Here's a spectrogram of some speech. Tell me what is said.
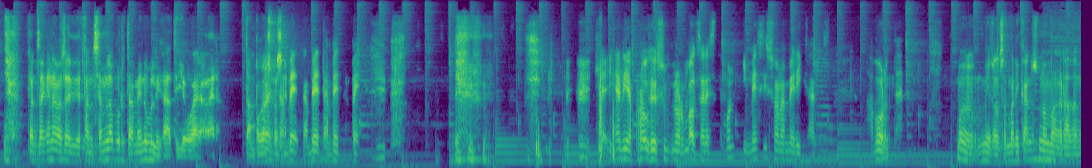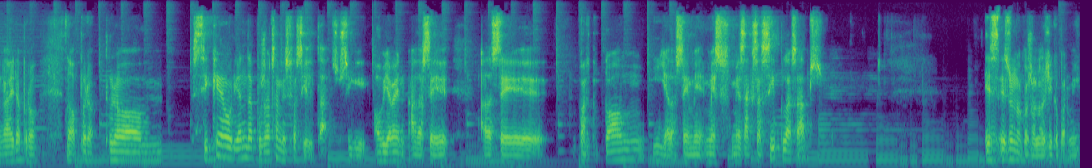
Pensava que anaves a dir defensem l'avortament obligat, i jo, a veure, a veure, tampoc ens passem. també, també, també, també. ja ja n'hi ha prou de subnormals en este món, i més si són americans. Avorten. Bueno, mira, els americans no m'agraden gaire, però... No, però, però mm, sí que haurien de posar-se més facilitats. O sigui, òbviament, ha de ser, ha de ser per tothom i ha de ser més, més accessible, saps? És, és una cosa lògica per mi.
